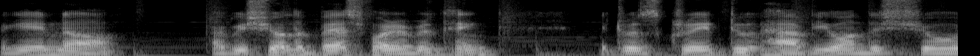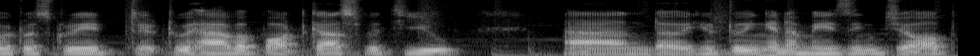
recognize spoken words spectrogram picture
again, uh, I wish you all the best for everything. It was great to have you on this show. It was great to, have a podcast with you, and uh, you're doing an amazing job,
